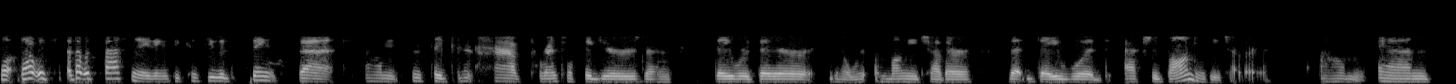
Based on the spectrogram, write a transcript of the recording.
Well, that was that was fascinating because you would think that um, since they didn't have parental figures and they were there, you know, among each other, that they would actually bond with each other. Um, and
